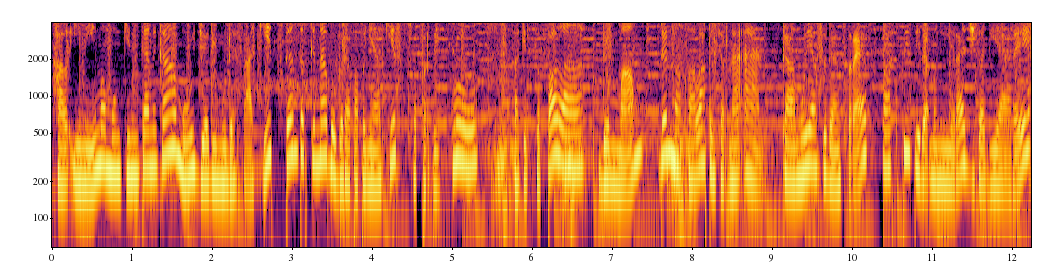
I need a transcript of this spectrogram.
Hal ini memungkinkan kamu jadi mudah sakit dan terkena beberapa penyakit seperti flu, sakit kepala, demam, dan masalah pencernaan. Kamu yang sedang stres pasti tidak mengira jika diare,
